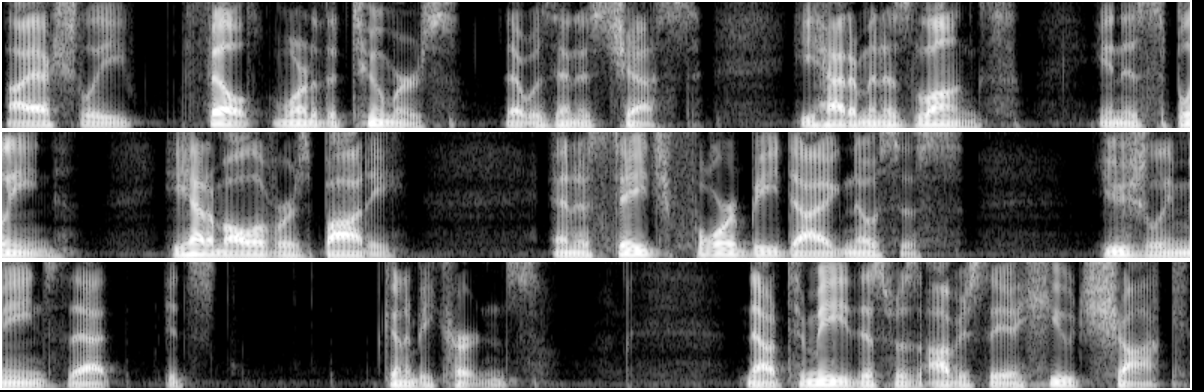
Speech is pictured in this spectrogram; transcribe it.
I actually felt one of the tumors that was in his chest. He had them in his lungs, in his spleen. He had them all over his body. And a stage 4B diagnosis usually means that it's going to be curtains. Now, to me, this was obviously a huge shock.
